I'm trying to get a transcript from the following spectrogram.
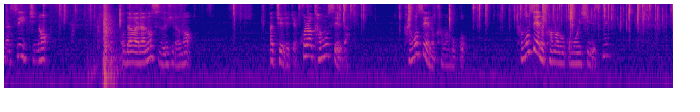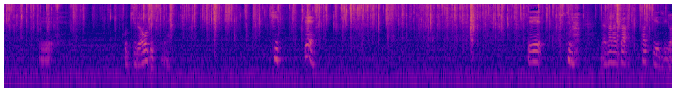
ラスイチの小田原の鈴廣のあ違う違う違う。これは鴨製だ。鴨製のかまぼこ。鴨製のかまぼこも美味しいですね、えー、こちらをですね切ってでちょっと今なかなかパッケージが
